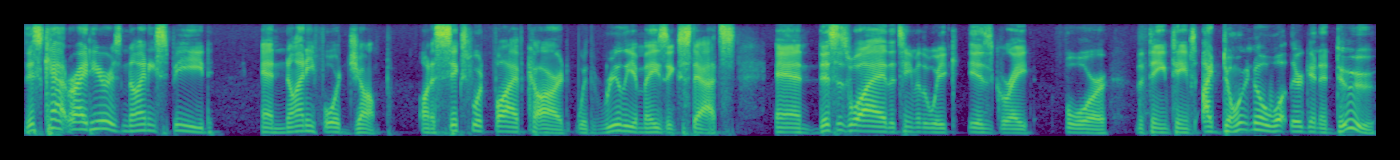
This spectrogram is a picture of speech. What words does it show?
this cat right here is 90 speed and 94 jump on a six foot five card with really amazing stats. And this is why the team of the week is great for the theme teams. I don't know what they're going to do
